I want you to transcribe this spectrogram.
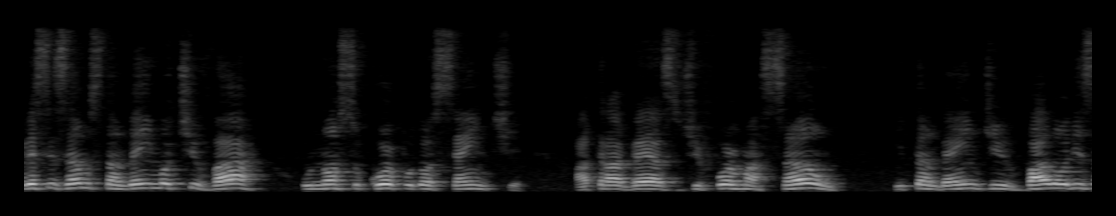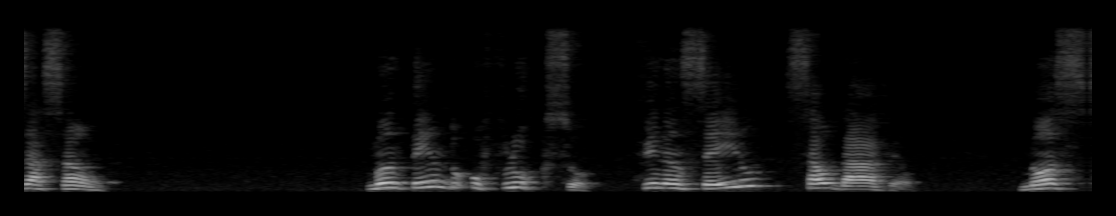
Precisamos também motivar o nosso corpo docente através de formação e também de valorização, mantendo o fluxo financeiro saudável. Nós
